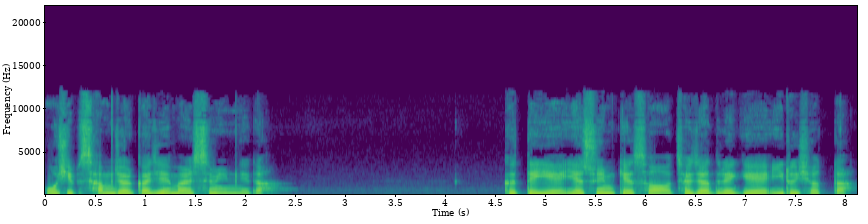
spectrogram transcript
53절까지의 말씀입니다. 그때에 예수님께서 제자들에게 이르셨다.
